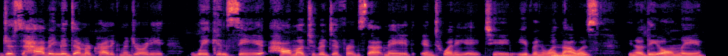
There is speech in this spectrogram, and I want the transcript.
just having the Democratic majority, we can see how much of a difference that made in 2018, even when mm-hmm. that was, you know, the only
